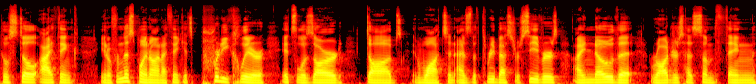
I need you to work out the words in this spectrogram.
He'll still, I think, you know, from this point on, I think it's pretty clear it's Lazard, Doubs, and Watson as the three best receivers. I know that Rodgers has something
